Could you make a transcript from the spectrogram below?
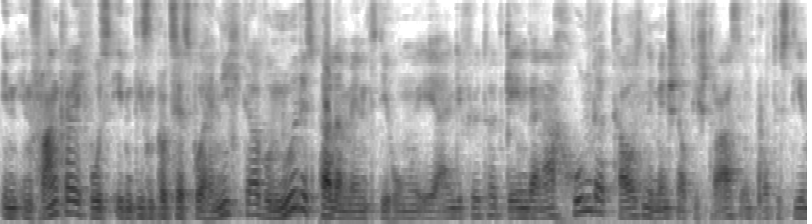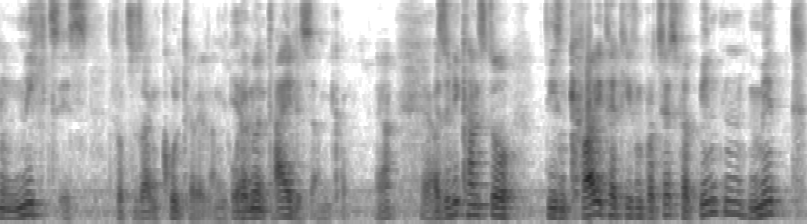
in, in, Frankreich, wo es eben diesen Prozess vorher nicht gab, wo nur das Parlament die Homo-Ehe eingeführt hat, gehen danach Hunderttausende Menschen auf die Straße und protestieren und nichts ist sozusagen kulturell angekommen ja. oder nur ein Teil ist angekommen. Ja? ja? Also wie kannst du diesen qualitativen Prozess verbinden mit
